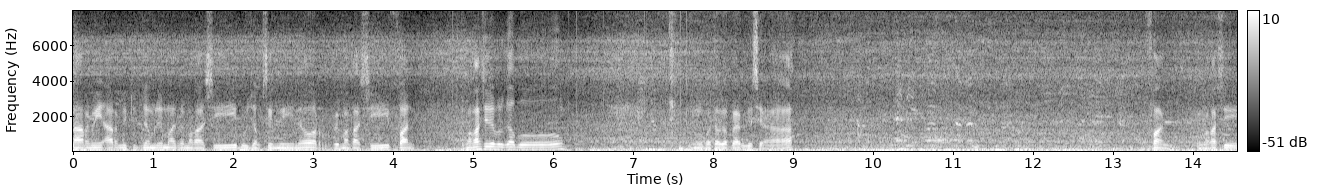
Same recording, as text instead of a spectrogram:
Narmi Army 765 terima kasih. Bujang Senior terima kasih Van. Terima kasih sudah bergabung. Jangan lupa layar guys ya. Van terima kasih.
